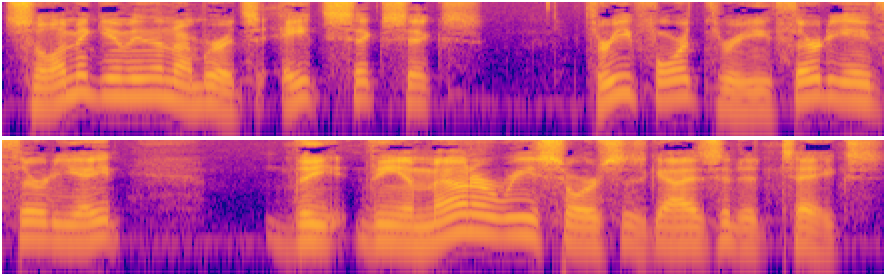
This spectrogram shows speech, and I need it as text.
So let me give you the number. It's 866 343 3838. The the amount of resources, guys, that it takes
